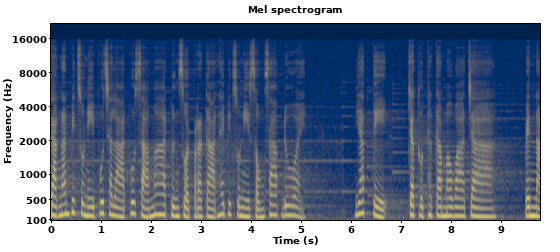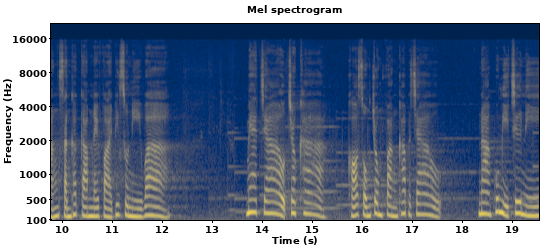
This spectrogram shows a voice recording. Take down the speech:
จากนั้นภิกษุณีผู้ฉลาดผู้สามารถพึงสวดประกาศให้ภิกษุณีสงทราบด้วย ยัตติจะถุถกรรมวาจา เป็นหนังสังฆกรรมในฝ่ายภิกษุณีว่า แม่เจ้าเจ้าข้าขอสงจงฟังข้าพเจ้า นางผู้มีชื่อนี้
